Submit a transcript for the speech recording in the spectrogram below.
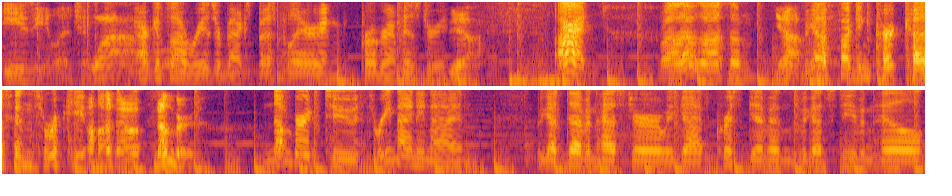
Easy legend. Wow. Arkansas Razorbacks best player in program history. Yeah. All right. Well, that was awesome. Yeah. We got a fucking Kirk Cousins rookie auto Numbered. numbered to 399. We We got Devin Hester, we got Chris Givens, we got Stephen Hill,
